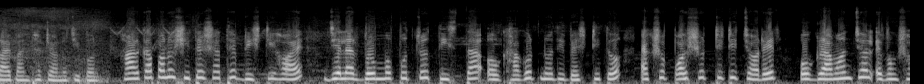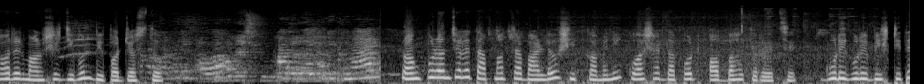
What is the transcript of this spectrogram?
গাইবান্ধার জনজীবন। হাড় কাঁপানো শীতের সাথে বৃষ্টি হয়, জেলার ব্রহ্মপুত্র, তিস্তা ও ঘাঘট নদী বেষ্টিত একশো পঁয়ষট্টিটি চরের ও গ্রামাঞ্চল এবং শহরের মানুষের জীবন বিপর্যস্ত। রংপুর অঞ্চলে তাপমাত্রা বাড়লেও শীত কমেনি, কুয়াশার দাপট অব্যাহত রয়েছে। গুড়ি গুড়ি বৃষ্টিতে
